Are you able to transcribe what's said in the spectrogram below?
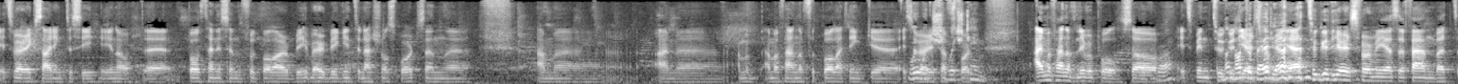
it's very exciting to see. You know, uh, both tennis and football are big, very big international sports, and uh, I'm uh, I'm uh, I'm a, I'm a fan of football. I think uh, it's Wh- a very which, tough which sport. team? I'm a fan of Liverpool, so Well, it's been two good years bad, for me. yeah. Yeah, two good years for me as a fan, but.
